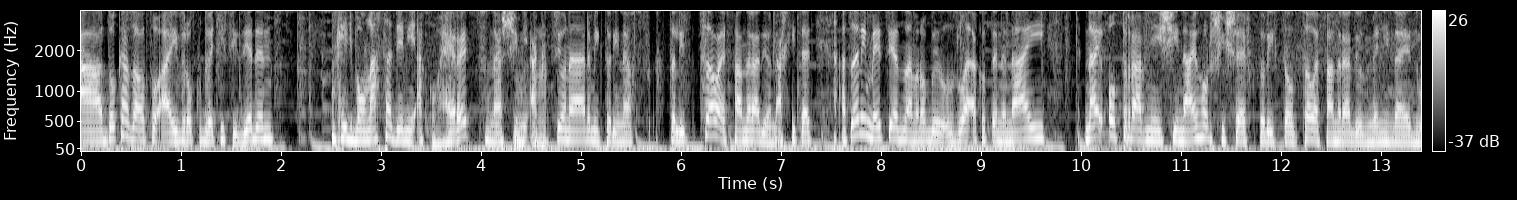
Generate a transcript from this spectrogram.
a dokázal to aj v roku 2001 keď bol nasadený ako herec našimi uh-huh. akcionármi, ktorí nás chceli celé fan rádio nachytať a celý mesiac nám robil zle ako ten naj, najotravnejší, najhorší šéf, ktorý chcel celé fan rádio zmeniť na jednu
